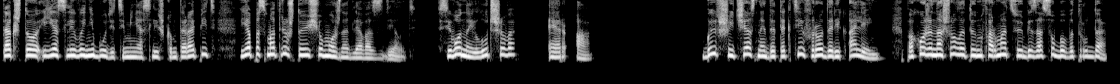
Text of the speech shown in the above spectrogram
Так что, если вы не будете меня слишком торопить, я посмотрю, что еще можно для вас сделать. Всего наилучшего, Р.А. Бывший частный детектив Родерик Алейн, похоже, нашел эту информацию без особого труда.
